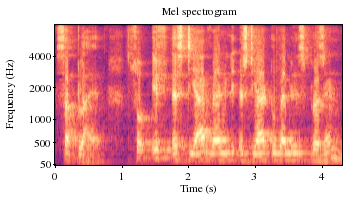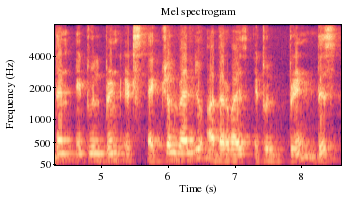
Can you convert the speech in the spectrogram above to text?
supplier so if str value str2 value is present then it will print its actual value. Otherwise it will print this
